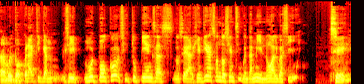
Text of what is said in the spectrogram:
Ah, muy poco. Prácticamente, sí, muy poco. Si tú piensas, no sé, Argentina son 250 mil, ¿no? Algo así. Sí,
